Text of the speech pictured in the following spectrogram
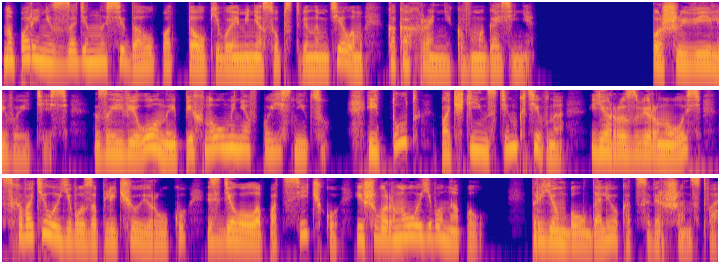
но парень сзади наседал, подталкивая меня собственным телом, как охранник в магазине. «Пошевеливайтесь», — заявил он и пихнул меня в поясницу. И тут, почти инстинктивно, я развернулась, схватила его за плечо и руку, сделала подсечку и швырнула его на пол. Прием был далек от совершенства.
